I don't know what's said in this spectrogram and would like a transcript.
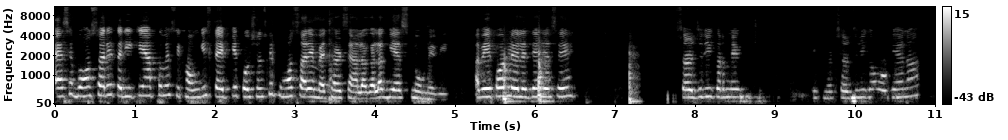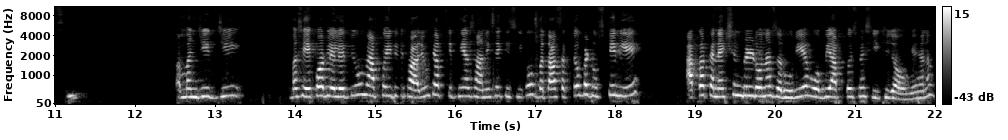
ऐसे बहुत सारे तरीके आपको मैं सिखाऊँगी इस टाइप के क्वेश्चंस के। बहुत सारे मेथड्स हैं अलग अलग यस नो में भी अब एक और ले लेते हैं जैसे सर्जरी करने एक मिनट सर्जरी का हो गया ना? अब मंजीत जी बस एक और ले लेती हूँ मैं आपको ये दिखा रही हूँ कि आप कितनी आसानी से किसी को बता सकते हो बट उसके लिए आपका कनेक्शन बिल्ड होना ज़रूरी है वो भी आपको इसमें सीख ही जाओगे है ना?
